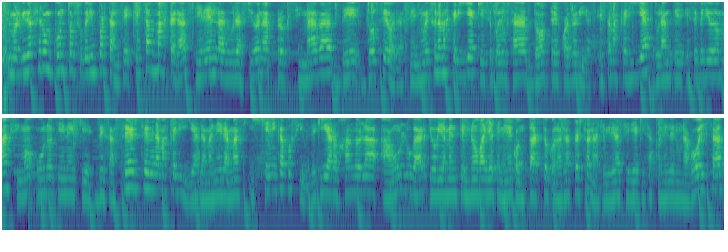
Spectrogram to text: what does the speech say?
Se me olvidó hacer un punto súper importante. Estas máscaras tienen la duración aproximada de 12 horas. No es una mascarilla que se puede usar 2, 3, 4 días. Esta mascarilla, durante ese periodo máximo, uno tiene que deshacerse de la mascarilla de la manera más higiénica posible y arrojándola a un lugar que obviamente no vaya a tener contacto con otras personas. Lo ideal sería quizás ponerla en una bolsa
